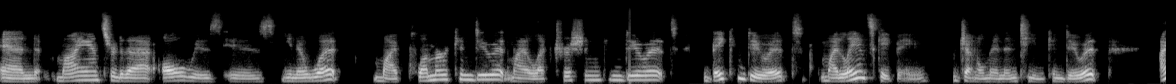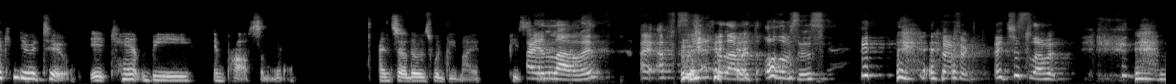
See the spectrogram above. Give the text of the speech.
And my answer to that always is you know what? My plumber can do it. My electrician can do it. They can do it. My landscaping gentleman and team can do it. I can do it too. It can't be impossible. And so those would be my pieces. I love it. I absolutely love it. All of this. Perfect. I just love it.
